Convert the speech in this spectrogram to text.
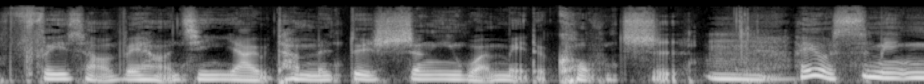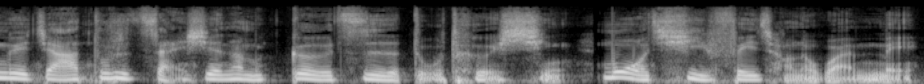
非常非常惊讶于他们对声音完美的控制。嗯，还有四名音乐家都是展现他们各自的独特性，默契非常的完美，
